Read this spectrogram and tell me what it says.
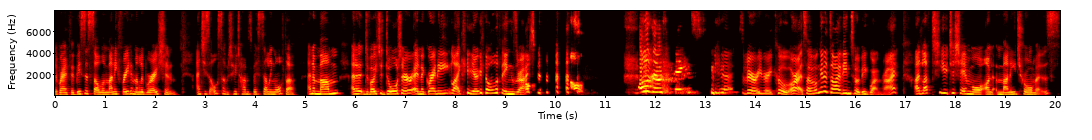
the brand for business, soul, and money freedom and liberation. And she's also a two times best selling author and a mum and a devoted daughter and a granny, like, you know, all the things, oh, right? Oh. All of those things yeah, it's very, very cool. All right. So I'm going to dive into a big one, right? I'd love to, you to share more on money traumas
